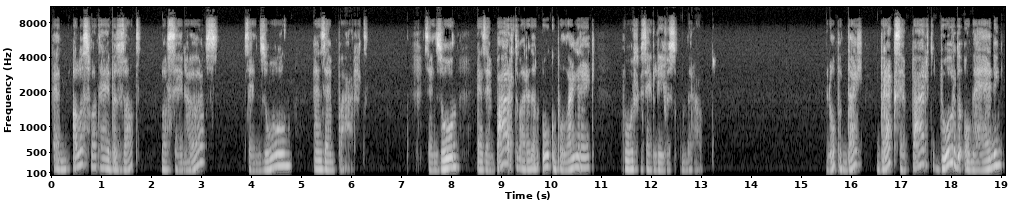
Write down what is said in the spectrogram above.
en alles wat hij bezat was zijn huis, zijn zoon en zijn paard. Zijn zoon en zijn paard waren dan ook belangrijk voor zijn levensonderhoud. En op een dag brak zijn paard door de omheining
